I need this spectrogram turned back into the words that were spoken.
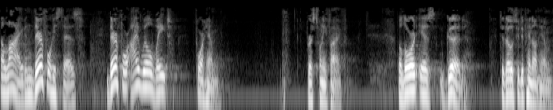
alive. And therefore, he says, therefore I will wait for him. Verse 25. The Lord is good to those who depend on him,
